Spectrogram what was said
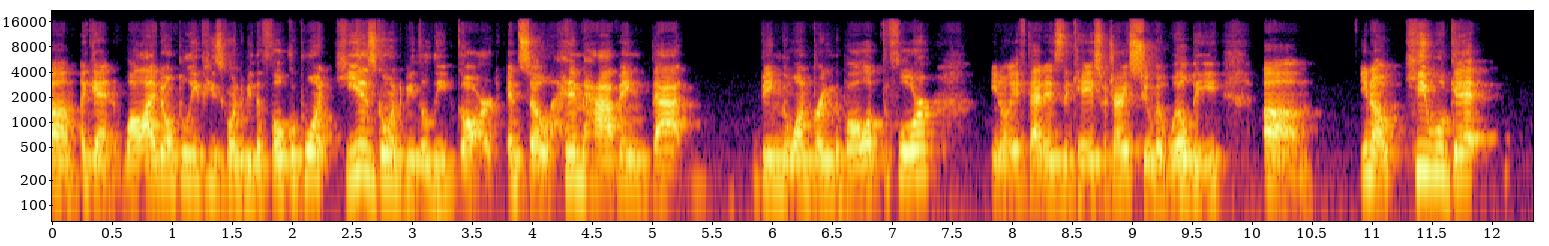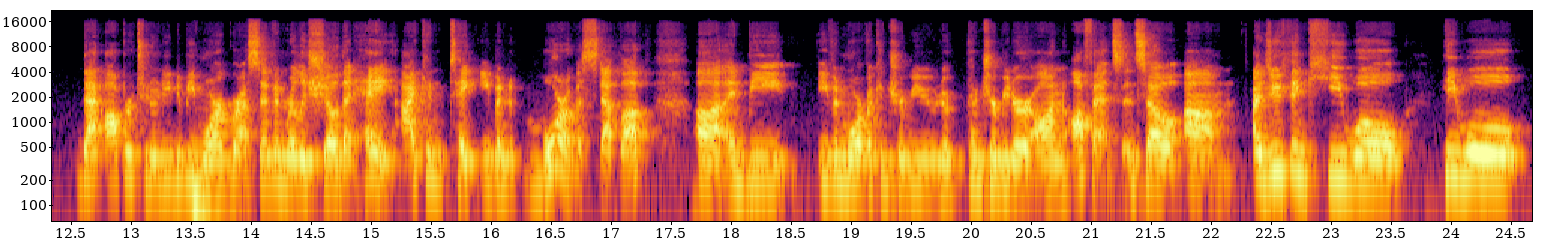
um, again, while I don't believe he's going to be the focal point, he is going to be the lead guard. And so him having that being the one bringing the ball up the floor, you know, if that is the case, which I assume it will be, um, you know, he will get that opportunity to be more aggressive and really show that hey, I can take even more of a step up uh, and be even more of a contributor contributor on offense. And so um, I do think he will he will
